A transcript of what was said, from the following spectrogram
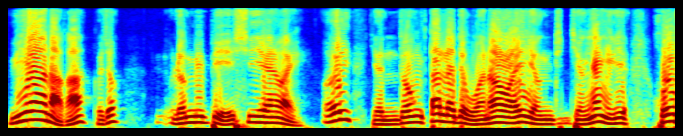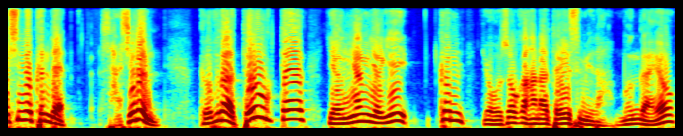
위안화가 그죠? 런민비 CNY의 연동 달러 대 원화와의 영, 영향력이 훨씬 더 큰데 사실은 그보다 더욱더 영향력이 큰 요소가 하나 더 있습니다. 뭔가요?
